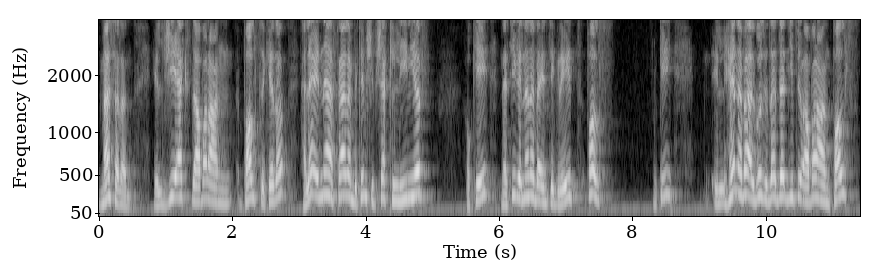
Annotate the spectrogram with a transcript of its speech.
مثلا ال GX ده عبارة عن pulse كده هلاقي إنها فعلا بتمشي بشكل linear okay؟ نتيجة إن أنا ب integrate pulse okay؟ هنا بقى الجزء ده, ده دي بتبقى عبارة عن pulse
